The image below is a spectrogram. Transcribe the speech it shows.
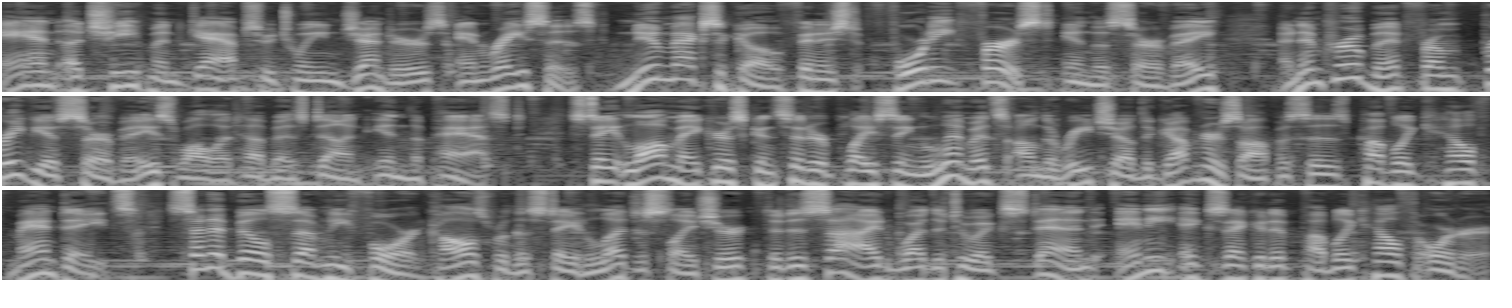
and achievement gaps between genders and races. New Mexico finished 41st in the survey, an improvement from previous surveys Wallet Hub has done in the past. State lawmakers consider placing limits on the reach of the governor's office's public health mandates. Senate Bill 74 calls for the state legislature to decide whether to extend any executive public health order.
